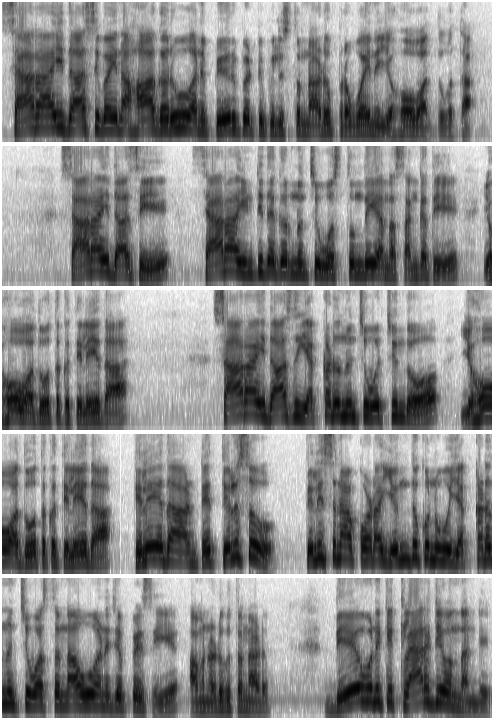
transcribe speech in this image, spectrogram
శారాయి దాసివైన హాగరు అని పేరు పెట్టి పిలుస్తున్నాడు ప్రభు అయిన యహోవా దూత. శారాయి దాసి శారా ఇంటి దగ్గర నుంచి వస్తుంది అన్న సంగతి యహోవా దూతకు తెలియదా? సారాయి దాసి ఎక్కడి నుంచి వచ్చిందో యహోవా దూతకు తెలియదా? తెలియదా అంటే తెలుసు. తెలిసినా కూడా ఎందుకు నువ్వు ఎక్కడి నుంచి వస్తున్నావు అని చెప్పేసి ఆమెను అడుగుతున్నాడు. దేవునికి క్లారిటీ ఉందండి.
